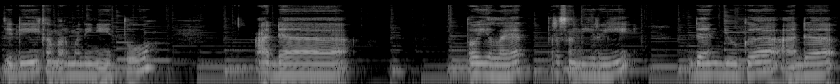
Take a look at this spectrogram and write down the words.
Jadi kamar mandinya itu ada toilet tersendiri dan juga ada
